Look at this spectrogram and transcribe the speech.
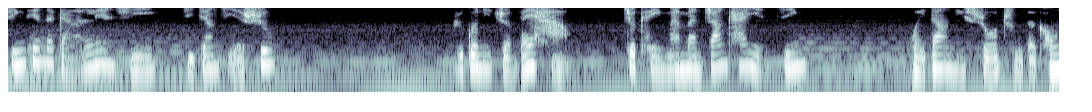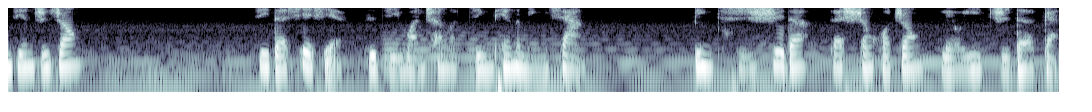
今天的感恩练习即将结束。如果你准备好，就可以慢慢张开眼睛，回到你所处的空间之中。记得谢谢自己完成了今天的冥想，并持续的在生活中留意值得感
